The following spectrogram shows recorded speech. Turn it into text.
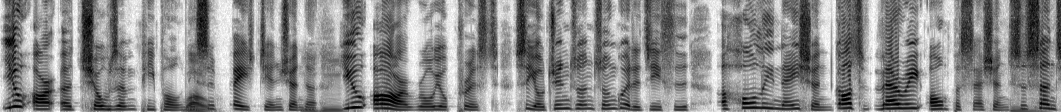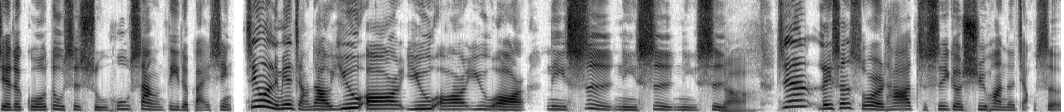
：“You are a chosen people，你是被拣选的。嗯、You are royal priest，是有君尊尊贵的祭司。A holy nation，God's very own possession，是圣洁的国度，是属乎上帝的百姓。”经文里面讲到：“You are，You are，You are，你是，你是，你是。”今天雷神索尔他只是一个虚幻的角色，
